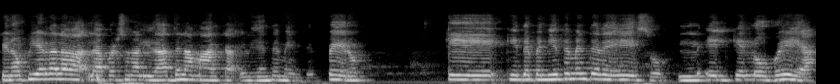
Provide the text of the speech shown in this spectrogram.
que no pierda la, personalidad de la marca, evidentemente, pero que, independientemente de eso, el, que lo vea,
